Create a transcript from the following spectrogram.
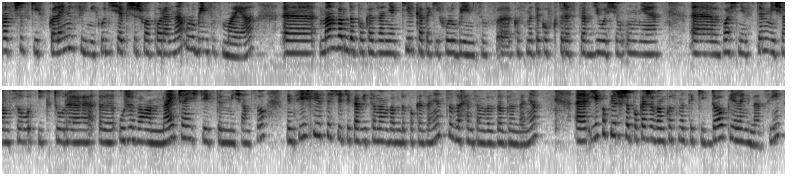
Was wszystkich w kolejnym filmiku. Dzisiaj przyszła pora na ulubieńców Maja. E, mam Wam do pokazania kilka takich ulubieńców, e, kosmetyków, które sprawdziły się u mnie e, właśnie w tym miesiącu i które używałam najczęściej w tym miesiącu. Więc jeśli jesteście ciekawi, co mam Wam do pokazania, to zachęcam Was do oglądania. E, Jako pierwsze pokażę Wam kosmetyki do pielęgnacji.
